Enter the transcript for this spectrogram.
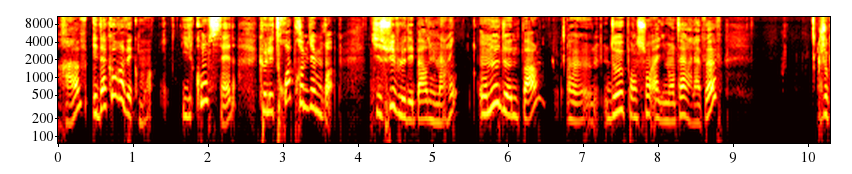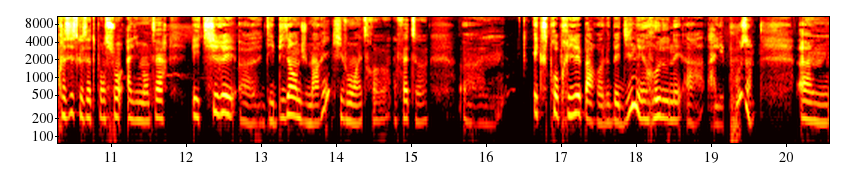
Rav, est d'accord avec moi. Il concède que les trois premiers mois qui suivent le départ du mari, on ne donne pas euh, de pension alimentaire à la veuve. Je précise que cette pension alimentaire est tirée euh, des biens du mari qui vont être en fait exproprié par euh, le Bedin et redonné à, l'épouse. Euh,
